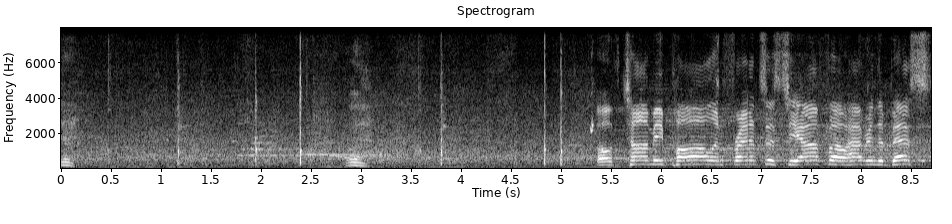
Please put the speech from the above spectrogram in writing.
Yeah. Yeah. Both Tommy Paul and Frances Tiafoe having the best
